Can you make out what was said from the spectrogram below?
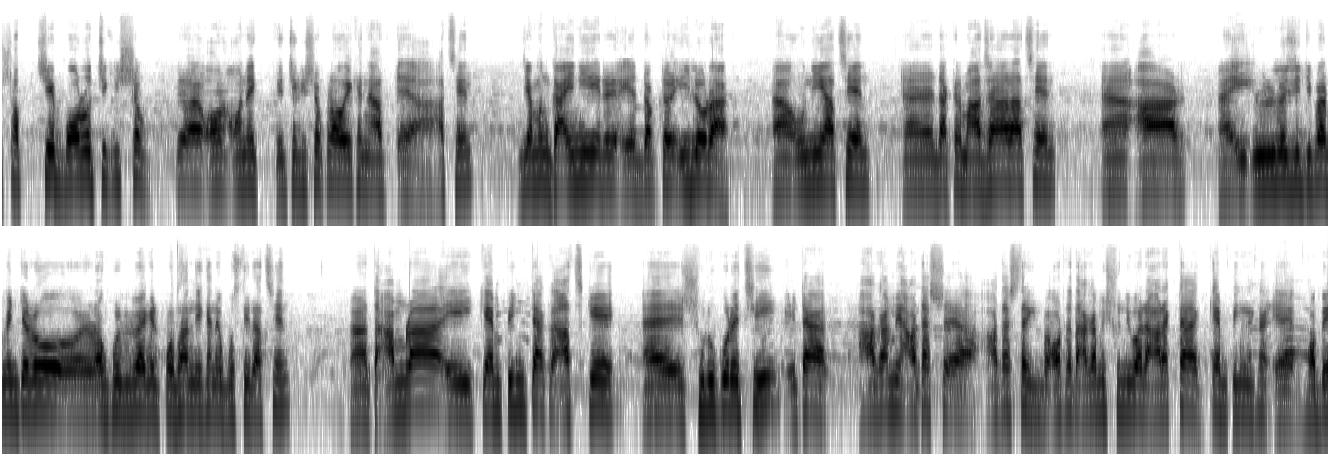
সবচেয়ে বড় চিকিৎসক অনেক চিকিৎসকরাও এখানে আছেন। যেমন গাইনির ডক্টর ইলোরা উনি আছেন ডাক্তার মাজাহার আছেন আর ইউরোলজি ডিপার্টমেন্টেরও রংপুর বিভাগের প্রধান এখানে উপস্থিত আছেন। তা আমরা এই ক্যাম্পিংটা আজকে শুরু করেছি। এটা আগামী আঠাশ আঠাশ তারিখ অর্থাৎ আগামী শনিবার আর একটা ক্যাম্পিং হবে।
